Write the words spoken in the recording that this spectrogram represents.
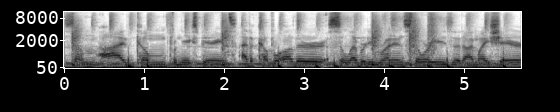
Something odd come from the experience. I have a couple other celebrity run-in stories that I might share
